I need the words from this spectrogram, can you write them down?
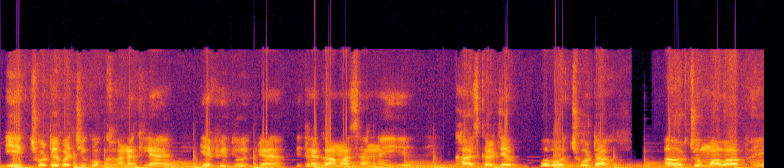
एक छोटे बच्चे को खाना खिलाना या फिर दूध पिलाना इतना काम आसान नहीं है। खासकर जब वह बहुत छोटा हो और जो माँ बाप हैं,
